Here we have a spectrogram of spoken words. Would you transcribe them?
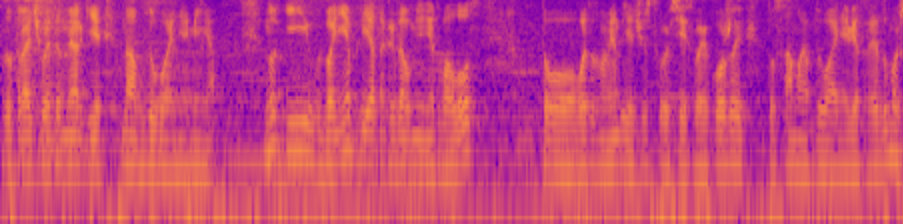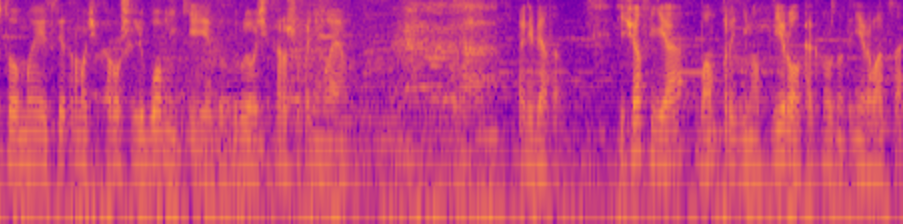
затрачивает энергии на обдувание меня. Ну и вдвойне приятно, когда у меня нет волос, то в этот момент я чувствую всей своей кожей то самое обдувание ветра. Я думаю, что мы с ветром очень хорошие любовники и друг друга очень хорошо понимаем. Ребята, сейчас я вам продемонстрировал, как нужно тренироваться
